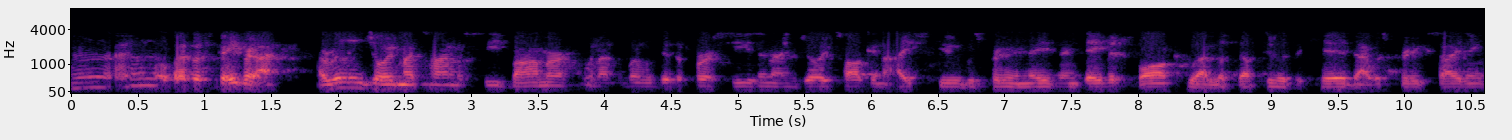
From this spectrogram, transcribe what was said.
uh, I don't know if I have a favorite. I, I really enjoyed my time with Steve Ballmer when I, when we did the first season. I enjoyed talking to Ice Cube; it was pretty amazing. David Falk, who I looked up to as a kid, that was pretty exciting.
